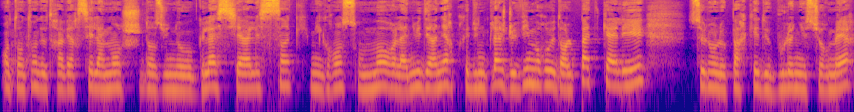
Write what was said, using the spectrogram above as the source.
En tentant de traverser la Manche dans une eau glaciale, cinq migrants sont morts la nuit dernière près d'une plage de Vimereux dans le Pas-de-Calais. Selon le parquet de Boulogne-sur-Mer,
